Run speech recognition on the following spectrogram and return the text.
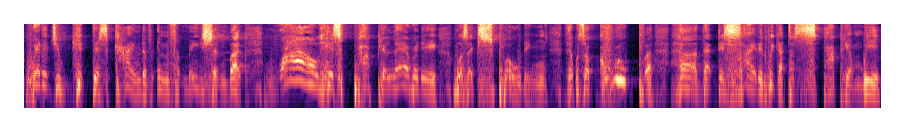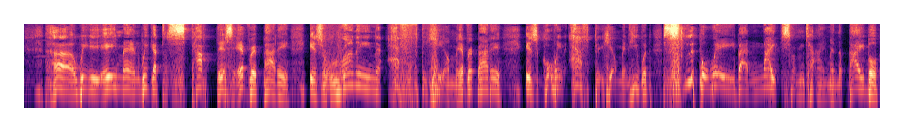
where did you get this kind of information? But while his popularity was exploding there was a group uh, that decided we got to stop him. We, uh, we, amen. We got to stop this. Everybody is running after him. Everybody is going after him, and he would slip away by night sometime. And the Bible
